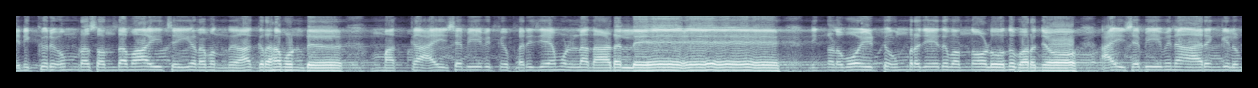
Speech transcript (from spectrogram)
എനിക്കൊരു ഉംറ സ്വന്തമായി ചെയ്യണമെന്ന് ആഗ്രഹമുണ്ട്. മക്ക ആയിഷ ബീവിക്ക് പരിചയമുള്ള നാടല്ലേ? നിങ്ങൾ പോയിട്ട് ഉംറ ചെയ്ത് വന്നോളൂ എന്ന് പറഞ്ഞോ? ആയിഷ ബീവിനെ ആരെങ്കിലും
